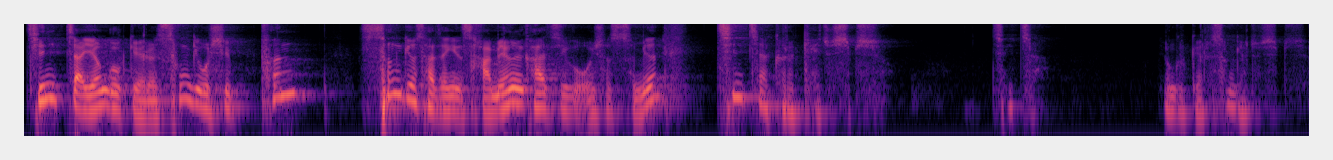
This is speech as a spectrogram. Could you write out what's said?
진짜 영국 교회를 섬기고 싶은 선교사적인 사명을 가지고 오셨으면 진짜 그렇게 해주십시오. 진짜 영국 교회를 섬겨주십시오.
